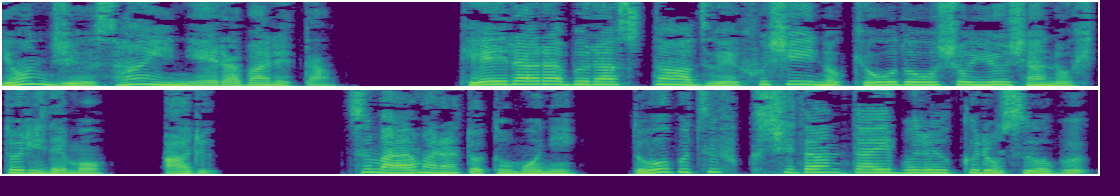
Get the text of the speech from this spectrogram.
43位に選ばれた。ケーララブラスターズ FC の共同所有者の一人でもある。妻アマラと共に動物福祉団体ブルークロスオブ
